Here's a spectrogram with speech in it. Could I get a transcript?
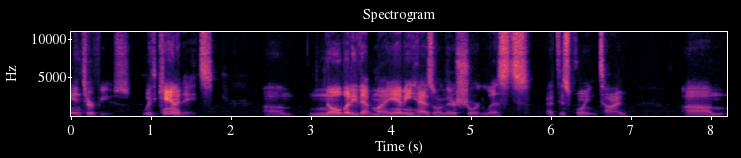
interviews with candidates. Um, nobody that Miami has on their short lists at this point in time. Um,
